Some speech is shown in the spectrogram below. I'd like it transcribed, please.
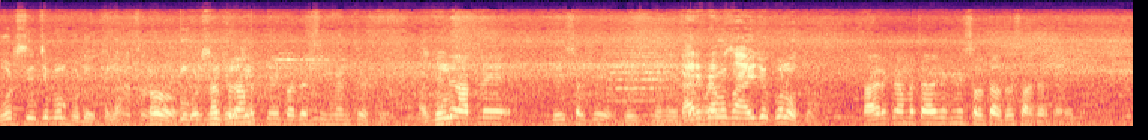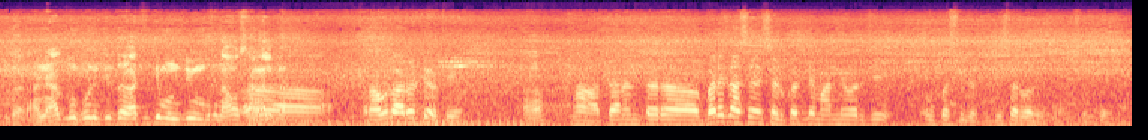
गोडसिंगचे पण फोटो होते ना? हो. नथुराम होते. ते भगतसिंगांचे होते. अजून? तर आपले देशाचे देश कार्यक्रमाचा आयोजक कोण होतं? कार्यक्रमाचा आयोजक मी स्वतः होतो सागर करायला बरं आणि अजून कोणी तिथं अतिथी म्हणून तुम्ही नाव सांगाल का? राहुल आरोटे होते. हां? हां त्यानंतर बरेच असे सिडकोतले मान्यवर जे उपस्थित होते ते सर्व होते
